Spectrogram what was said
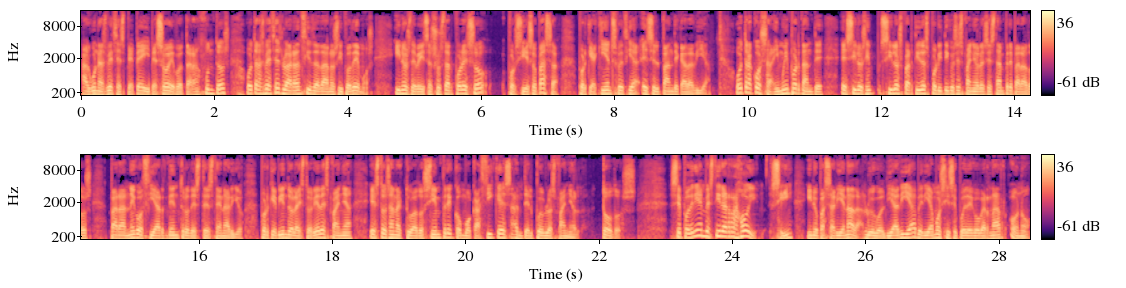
Algunas veces PP y PSOE votarán juntos, otras veces lo harán Ciudadanos y Podemos. Y no os debéis asustar por eso, por si eso pasa, porque aquí en Suecia es el pan de cada día. Otra cosa, y muy importante, es si los, si los partidos políticos españoles están preparados para negociar dentro de este escenario, porque viendo la historia de España, estos han actuado siempre como caciques ante el pueblo español todos. ¿Se podría investir a Rajoy? Sí, y no pasaría nada. Luego, el día a día, veríamos si se puede gobernar o no.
